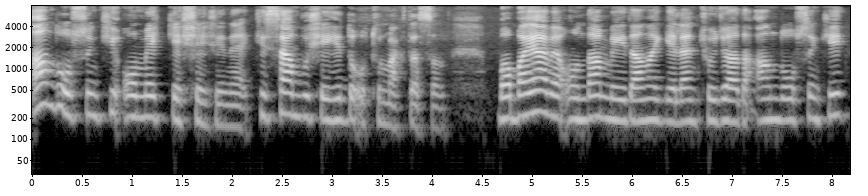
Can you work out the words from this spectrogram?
Andolsun ki o Mekke şehrine ki sen bu şehirde oturmaktasın. Babaya ve ondan meydana gelen çocuğa da andolsun ki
